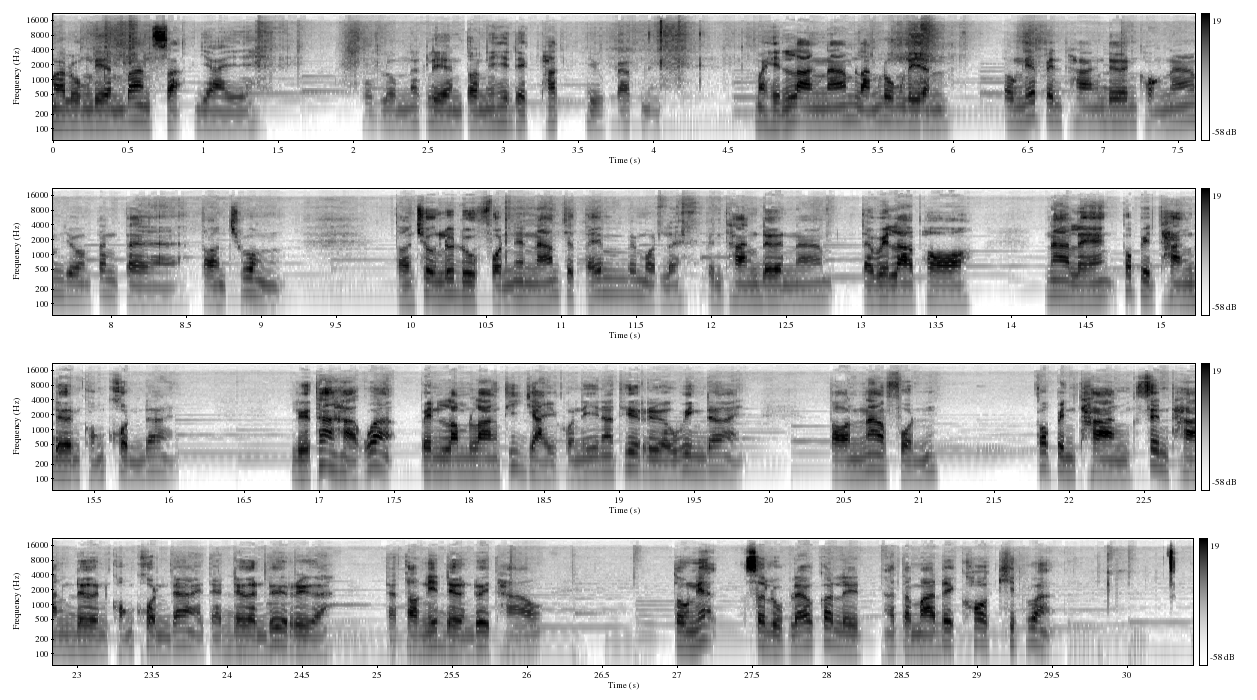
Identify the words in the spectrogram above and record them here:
มาโรงเรียนบ้านสะใหญ่อบรมนักเรียนตอนนี้ให้เด็กพักอยู่แป๊บหนึ่งมาเห็นรางน้ำหลังโรงเรียน ตรงนี้เป็นทางเดินของน้ำโยมตั้งแต่ตอนช่วง ตอนช่วงฤดูฝนเนี่ยน้ำจะเต็มไปหมดเลย เป็นทางเดินน้ำแต่เวลาพอหน้าแล้งก็เป็นทางเดินของคนได้ หรือถ้าหากว่าเป็นลำรางที่ใหญ่กว่านี้นะที่เรือวิ่งได้ ตอนหน้าฝนก็เป็นทางเส้นทางเดินของคนได้ แต่เดินด้วยเรือ แต่ตอนนี้เดินด้วยเท้า ตรงเนี้ยสรุปแล้วก็เลยอาตมาได้ข้อคิดว่า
